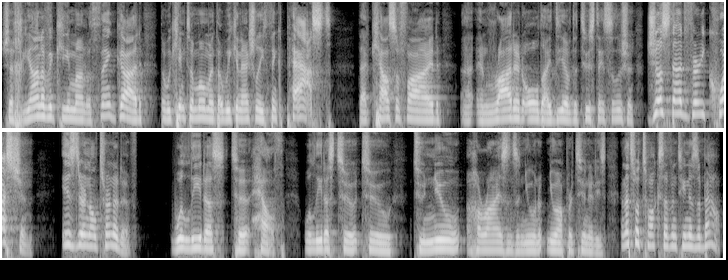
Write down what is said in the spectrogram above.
Thank God that we came to a moment that we can actually think past that calcified uh, and rotted old idea of the two state solution. Just that very question is there an alternative? Will lead us to health, will lead us to, to, to new horizons and new, new opportunities. And that's what Talk 17 is about.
